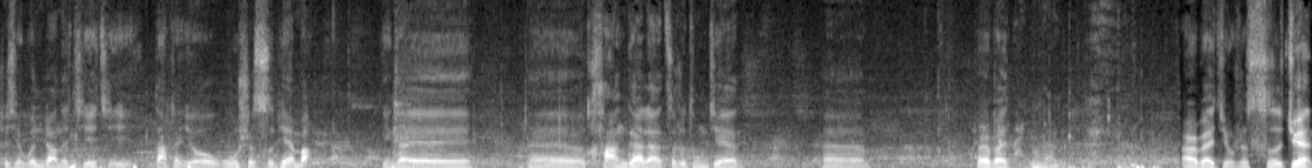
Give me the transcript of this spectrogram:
这些文章的结集，大概有五十四篇吧，应该呃涵盖了《资治通鉴》呃二百。二百九十四卷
